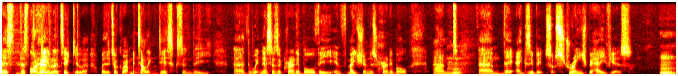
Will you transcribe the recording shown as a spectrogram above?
There's there's Or three in particular where they talk about metallic discs and the uh, the witnesses are credible, the information is credible, and Hmm. um, they exhibit sort of strange behaviours. Hmm.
